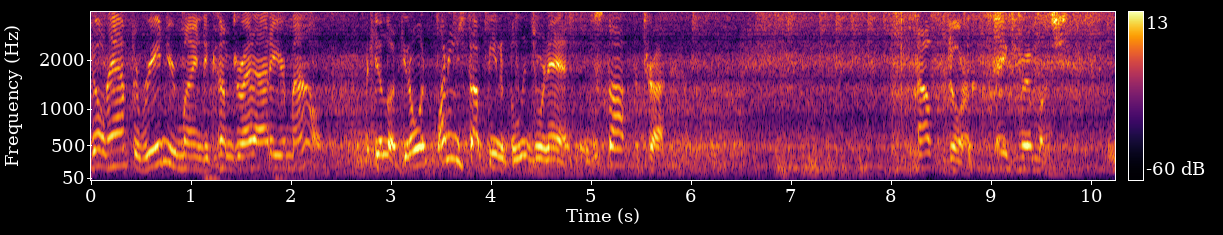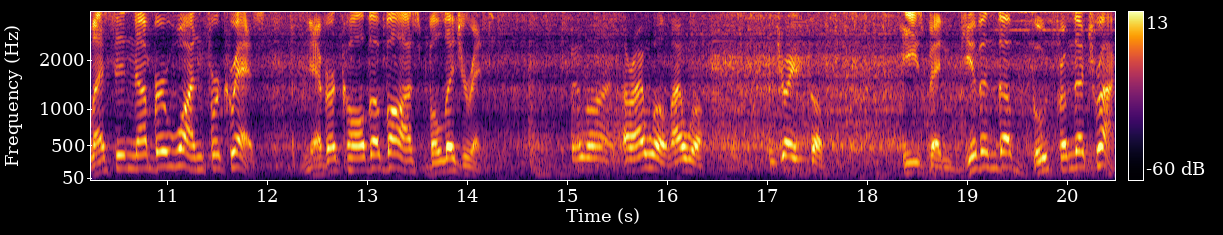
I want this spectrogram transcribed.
Don't have to read your mind. It comes right out of your mouth. Okay, look, you know what? Why don't you stop being a belligerent ass and just Stop the truck. Out the door. Thank you very much. Lesson number one for Chris never call the boss belligerent. Move on. All right, I will. I will. Enjoy yourself. He's been given the boot from the truck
